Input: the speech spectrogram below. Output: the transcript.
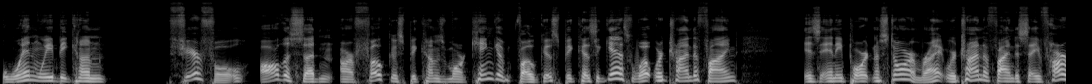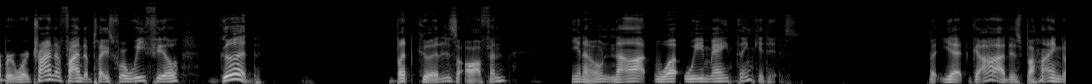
when we become fearful, all of a sudden our focus becomes more kingdom focused because guess what we're trying to find is any port in a storm, right? We're trying to find a safe harbor. We're trying to find a place where we feel good. But good is often, you know, not what we may think it is. But yet God is behind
